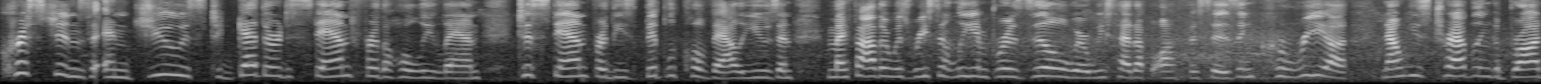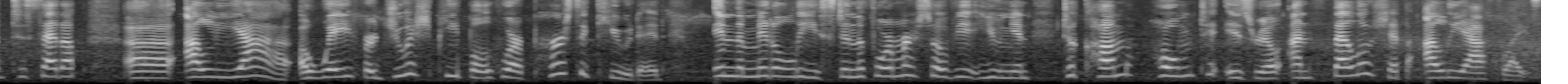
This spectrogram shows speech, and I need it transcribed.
Christians and Jews together to stand for the Holy Land, to stand for these biblical values. And my father was recently in Brazil where we set up offices, in Korea. Now he's traveling abroad to set up uh, Aliyah, a way for Jewish people who are persecuted in the Middle East, in the former Soviet Union, to come home to Israel on fellowship aliyah flights.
